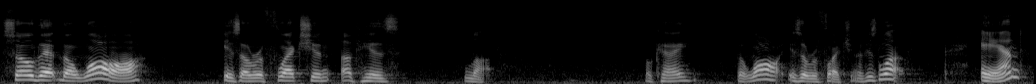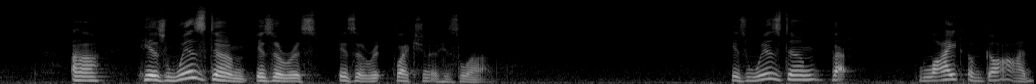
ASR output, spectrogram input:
So that the law is a reflection of His love. Okay? The law is a reflection of His love. And uh, his wisdom is a, res- is a reflection of his love. His wisdom, that light of God,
